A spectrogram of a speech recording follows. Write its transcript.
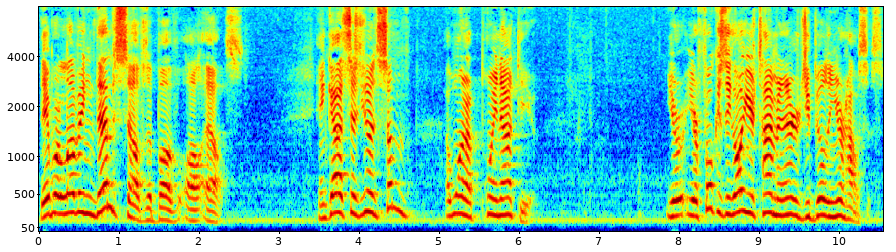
They were loving themselves above all else. And God says, you know, some I want to point out to you you're, you're focusing all your time and energy building your houses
